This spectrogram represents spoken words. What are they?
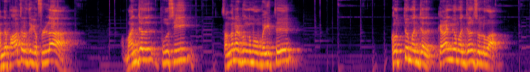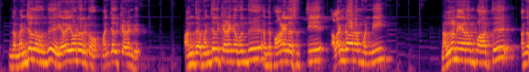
அந்த பாத்திரத்துக்கு ஃபுல்லாக மஞ்சள் பூசி சந்தன குங்குமம் வைத்து கொத்து மஞ்சள் கிழங்கு மஞ்சள் சொல்லுவா. இந்த மஞ்சளில் வந்து இலையோடு இருக்கும் மஞ்சள் கிழங்கு. அந்த மஞ்சள் கிழங்கை வந்து அந்த பானையில் சுற்றி அலங்காரம் பண்ணி நல்ல நேரம் பார்த்து அந்த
